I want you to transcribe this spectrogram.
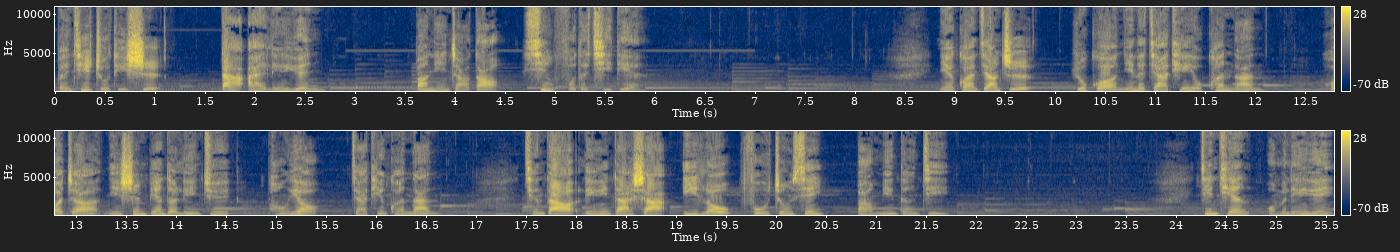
本期主题是大爱凌云，帮您找到幸福的起点。年关将至。如果您的家庭有困难，或者您身边的邻居、朋友家庭困难，请到凌云大厦一楼服务中心报名登记。今天我们凌云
